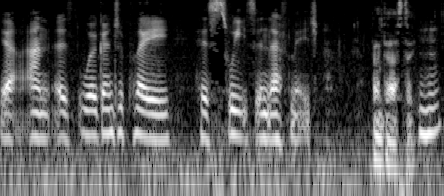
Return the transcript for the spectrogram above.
Yeah, and we're going to play his suite in F major. Fantastic. Mhm. Thank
